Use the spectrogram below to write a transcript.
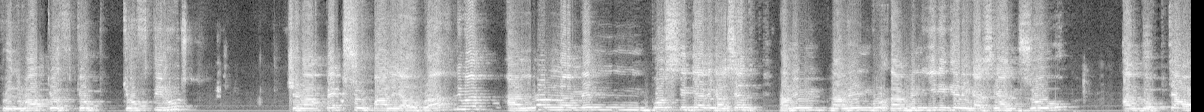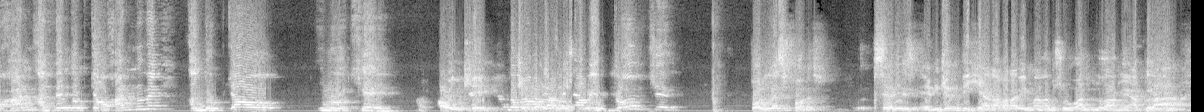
Προτιμάω πιο, πιο, πιο φτηνούς και να παίξω πάλι για το πρωτάθλημα, αλλά να μην πω στη διαδικασία, να μην, να μην, να μην γίνει η διαδικασία τζόγου, αν το πιάω χάν, αν δεν το πιάω χάνουμε, αν το πιάω είμαι OK. OK. Και εγώ λαλώ πολλές φορές. Ξέρεις, δεν είναι τυχαία τα παραδείγματα που σου βάλω δάμε, απλά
